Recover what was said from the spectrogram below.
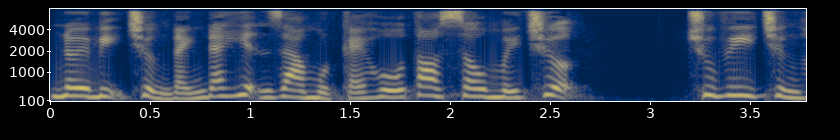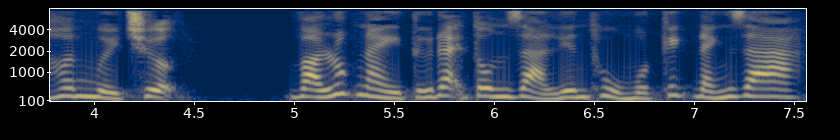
nơi bị trưởng đánh đã hiện ra một cái hố to sâu mấy trượng. Chu vi chừng hơn 10 trượng. Vào lúc này tứ đại tôn giả liên thủ một kích đánh ra.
